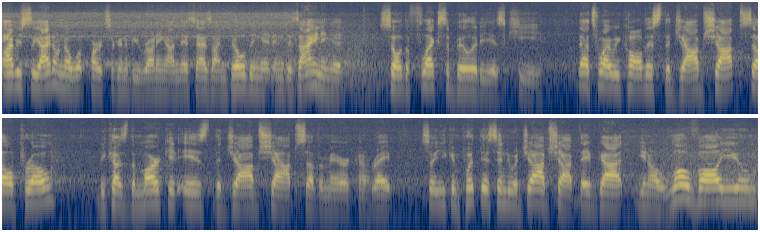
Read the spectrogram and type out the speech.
obviously I don't know what parts are going to be running on this as I'm building it and designing it, so the flexibility is key. That's why we call this the Job Shop Cell Pro because the market is the job shops of America, right? So you can put this into a job shop. They've got, you know, low volume,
